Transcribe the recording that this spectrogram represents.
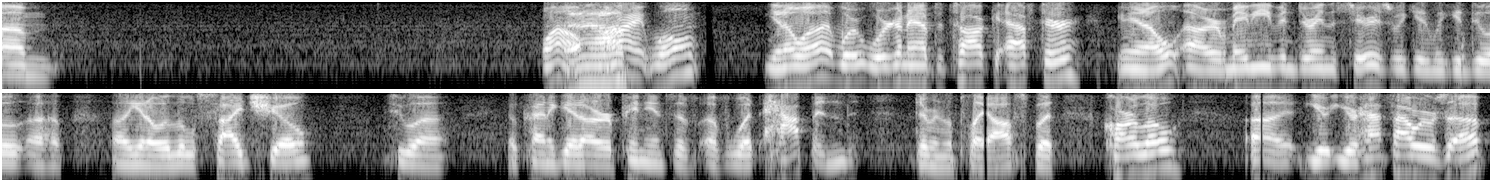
Um, wow. Yeah. All right. Well, you know what? We're we're going to have to talk after. You know, or maybe even during the series, we can we can do a, a, a you know a little sideshow to uh you know, kind of get our opinions of of what happened during the playoffs. But Carlo, uh, your your half hour is up.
